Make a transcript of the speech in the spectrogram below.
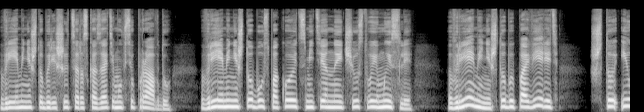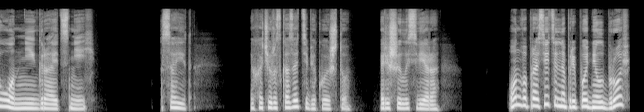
Времени, чтобы решиться рассказать ему всю правду. Времени, чтобы успокоить сметенные чувства и мысли. Времени, чтобы поверить, что и он не играет с ней. «Саид, я хочу рассказать тебе кое-что», — решилась Вера. Он вопросительно приподнял бровь,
